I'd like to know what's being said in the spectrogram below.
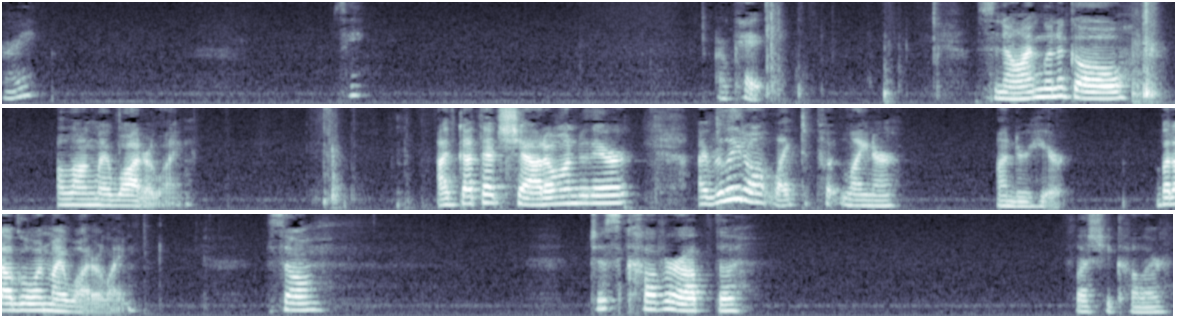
All right. Okay. So now I'm going to go along my waterline. I've got that shadow under there. I really don't like to put liner under here, but I'll go in my waterline. So just cover up the fleshy color.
